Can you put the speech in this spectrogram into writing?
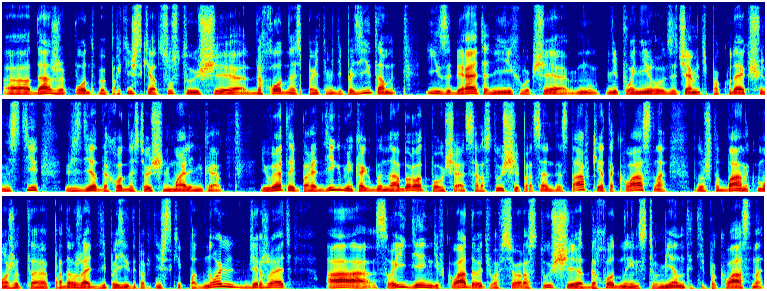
э, даже под практически отсутствующую доходность по этим депозитам, и забирать они их вообще ну, не планируют. Зачем, типа, куда их еще нести? Везде доходность очень маленькая. И в этой парадигме как бы наоборот получается растущие процентные ставки. Это классно, потому что банк может э, продолжать депозиты практически под ноль держать, а свои деньги вкладывать во все растущие доходные инструменты, типа классно.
